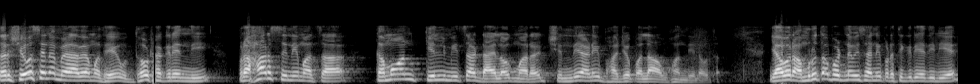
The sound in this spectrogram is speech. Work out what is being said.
तर शिवसेना मेळाव्यामध्ये उद्धव ठाकरेंनी प्रहार सिनेमाचा कमॉन किल मीचा डायलॉग मारत शिंदे आणि भाजपला आव्हान दिलं होतं. यावर अमृता फडणवीसांनी प्रतिक्रिया दिली आहे.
